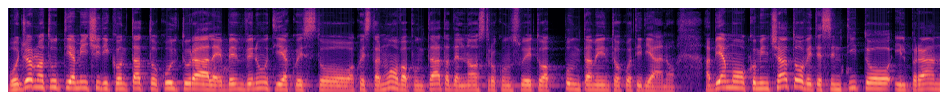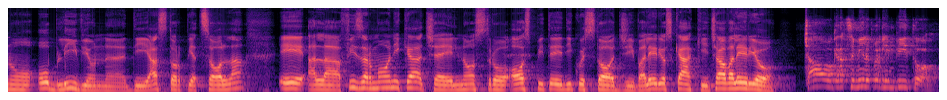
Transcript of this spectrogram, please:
Buongiorno a tutti amici di Contatto Culturale e benvenuti a, questo, a, questa nuova puntata del nostro consueto appuntamento quotidiano. Abbiamo cominciato, avete sentito il brano Oblivion di Astor Piazzolla e alla fisarmonica c'è il nostro ospite di quest'oggi, Valerio Scacchi. Ciao Valerio! Ciao, grazie mille per l'invito.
